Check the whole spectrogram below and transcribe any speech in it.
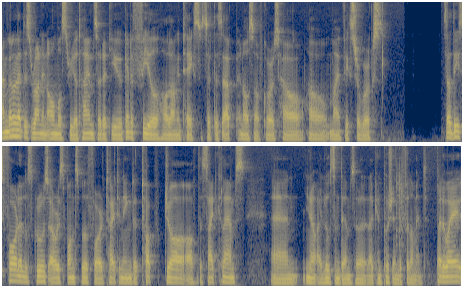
I'm gonna let this run in almost real time so that you get a feel how long it takes to set this up and also of course how, how my fixture works. So these four little screws are responsible for tightening the top jaw of the side clamps and you know I loosened them so that I can push in the filament. By the way,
